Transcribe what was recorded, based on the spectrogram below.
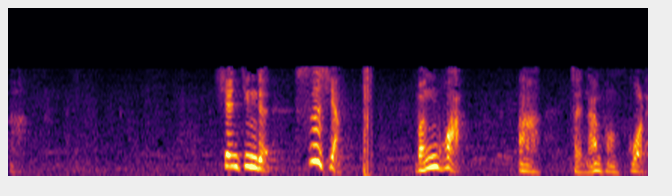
啊，先进的思想文化啊，在南方过来，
